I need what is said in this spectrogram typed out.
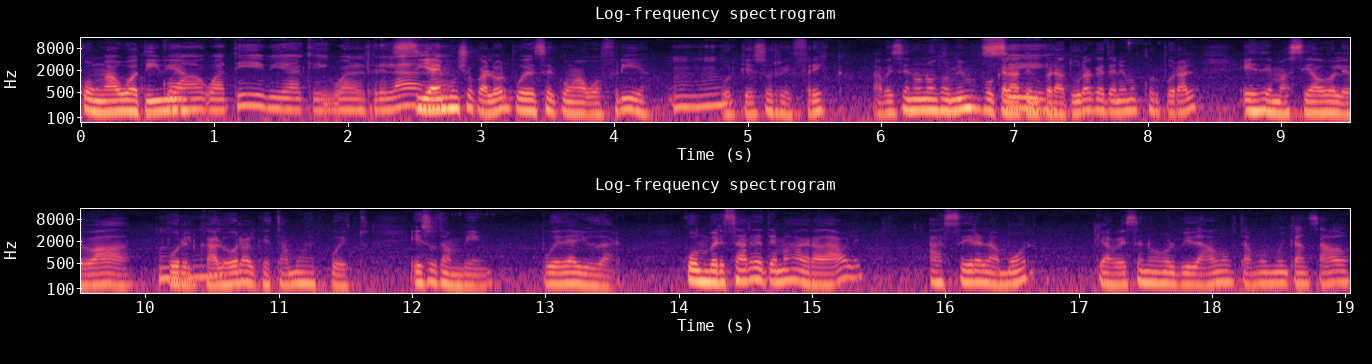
Con agua tibia. Con agua tibia, que igual relaja. Si hay mucho calor puede ser con agua fría, porque eso refresca. A veces no nos dormimos porque la temperatura que tenemos corporal es demasiado elevada por el calor al que estamos expuestos. Eso también puede ayudar. Conversar de temas agradables, hacer el amor, que a veces nos olvidamos, estamos muy cansados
